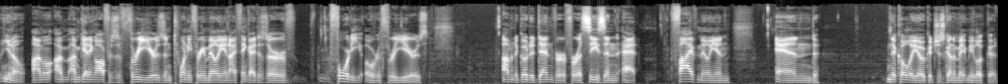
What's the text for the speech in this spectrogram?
you know i'm i'm, I'm getting offers of 3 years and 23 million i think i deserve 40 over 3 years i'm going to go to denver for a season at 5 million and Nikola Jokic is going to make me look good.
